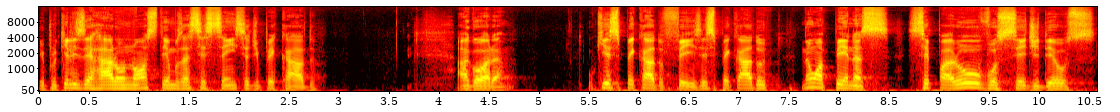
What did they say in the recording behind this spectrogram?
E porque eles erraram, nós temos essa essência de pecado. Agora, o que esse pecado fez? Esse pecado não apenas separou você de Deus,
